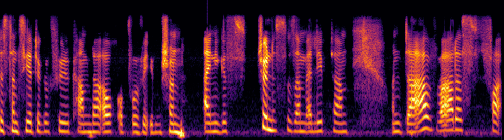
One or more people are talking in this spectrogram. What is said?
distanzierte Gefühl kam da auch, obwohl wir eben schon einiges Schönes zusammen erlebt haben. Und da war das vor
